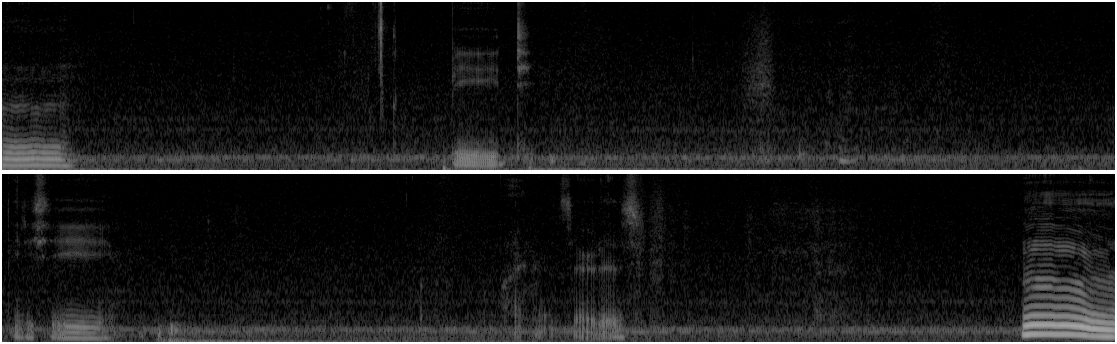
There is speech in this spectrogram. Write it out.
Mm. BT. BTC. There it is. Mm,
